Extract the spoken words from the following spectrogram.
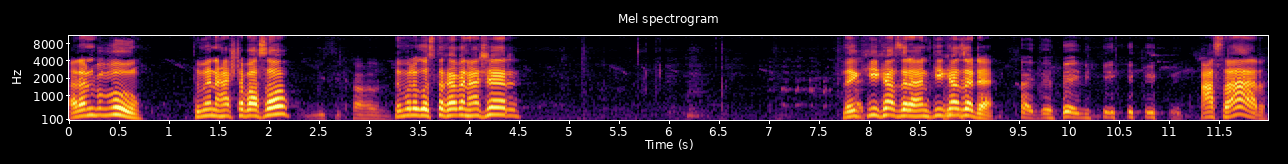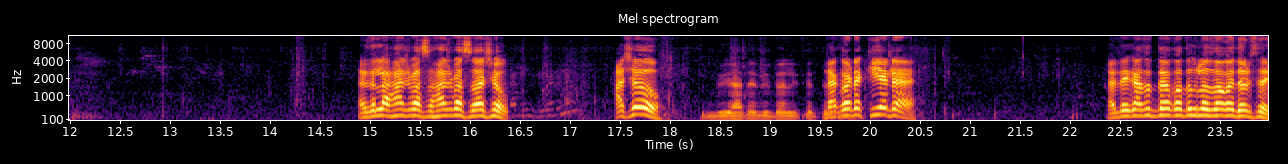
রায়হান বাবু তুমি এনে হাঁসটা বাসো তুমি বলে গোস্ত খাবেন হাঁসের? দেখি কি খাচ্ছে রায়হান কি খাচ্ছে এটা? আসার হাঁস বাসো হাঁস বাসো আসো। আসো। দুই হাতে দুটো লিতে দেখো এটা কি এটা? এদের কাছে দেখো কতগুলো জগায় ধরছে।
